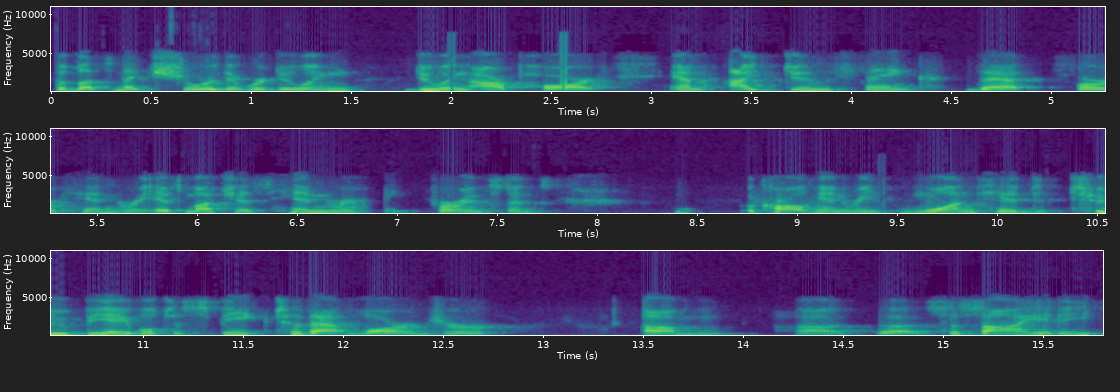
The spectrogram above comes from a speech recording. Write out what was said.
but let's make sure that we're doing doing our part. And I do think that for Henry, as much as Henry, for instance, Carl Henry wanted to be able to speak to that larger um, uh, uh, society,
